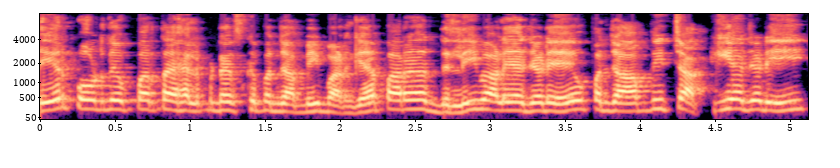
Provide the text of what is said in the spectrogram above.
에ਅਰਪੋਰਟ ਦੇ ਉੱਪਰ ਤਾਂ ਹੈਲਪ ਡੈਸਕ ਪੰਜਾਬੀ ਬਣ ਗਿਆ ਪਰ ਦਿੱਲੀ ਵਾਲੇ ਆ ਜਿਹੜੇ ਉਹ ਪੰਜਾਬ ਦੀ ਝਾਕੀ ਆ ਜਿਹੜੀ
